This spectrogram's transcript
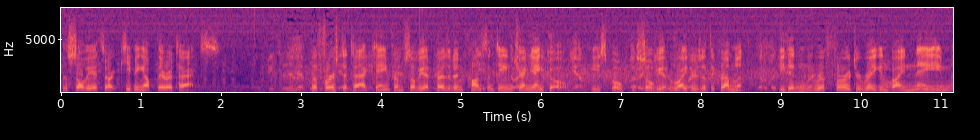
the Soviets are keeping up their attacks. The first attack came from Soviet President Konstantin Chernenko. He spoke to Soviet writers at the Kremlin. He didn't refer to Reagan by name,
